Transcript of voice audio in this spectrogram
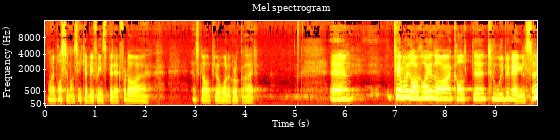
Nå må jeg passe meg så ikke jeg blir for inspirert, for da eh, jeg skal prøve å holde klokka her. Eh, temaet i dag har jeg da kalt eh, 'Tro i bevegelse',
